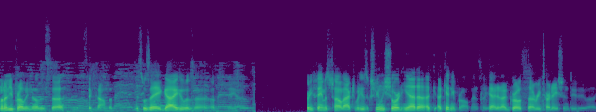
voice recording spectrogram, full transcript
One of you probably know this uh, sitcom, but this was a guy who was a, a, a, pretty famous child actor, but he was extremely short. He had a, a kidney problem, and so he had a growth uh, retardation due to uh,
